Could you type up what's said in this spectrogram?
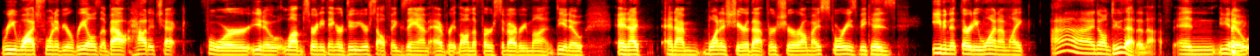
rewatched one of your reels about how to check for, you know, lumps or anything or do your self exam every on the first of every month, you know. And I and I want to share that for sure on my stories because even at 31 I'm like I don't do that enough. And, you know,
